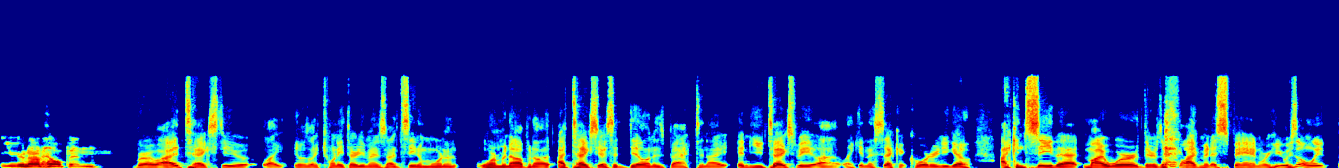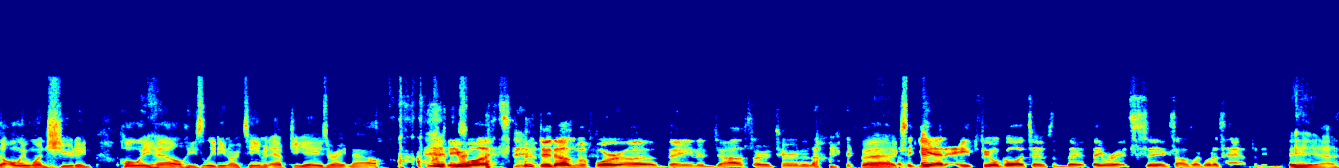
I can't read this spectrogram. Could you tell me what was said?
you're not helping. Bro, I text you like it was like 20, 30 minutes. I'd seen him warming, warming up, and I, I text you. I said, Dillon is back tonight. And you text me uh, like in the second quarter, and you go, I can see that. My word, there's a five minute span where he was only the only one shooting. Holy hell, he's leading our team in FGAs right now. he was. Dude, that was before uh, Bane and Josh started turning up. Facts. I think he had eight field goal attempts, and they, they were at six. I was like, what is happening? Yeah.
